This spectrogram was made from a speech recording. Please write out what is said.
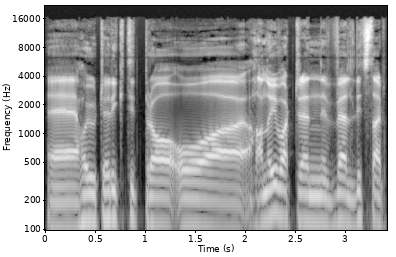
eh, har gjort det riktigt bra och han har ju varit en väldigt starkt,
